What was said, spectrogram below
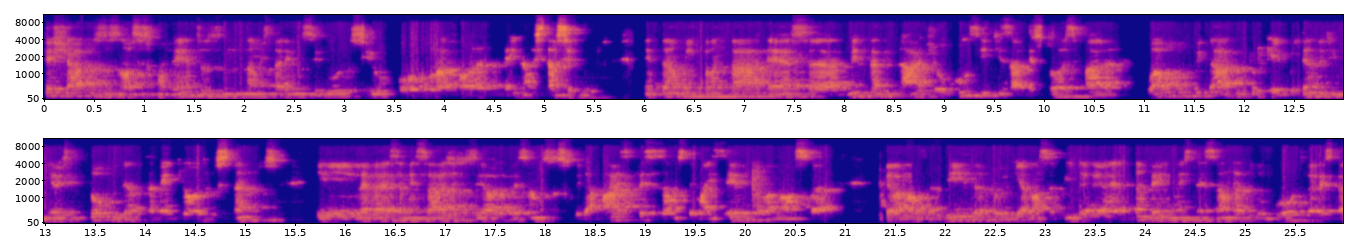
fechados nos nossos conventos não estaremos seguros se o povo lá fora também não está seguro. Então, implantar essa mentalidade ou conscientizar pessoas para o autocuidado, porque cuidando de mim, eu estou cuidando também de outros tantos, e levar essa mensagem de dizer, olha, precisamos nos cuidar mais, precisamos ter mais zelo pela nossa, pela nossa vida, porque a nossa vida é também uma extensão da vida do outro, ela está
